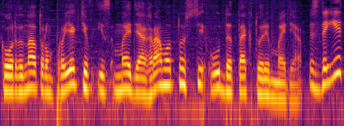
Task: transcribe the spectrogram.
координатором проєктів із медіаграмотності у детекторі медіа. Здається,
